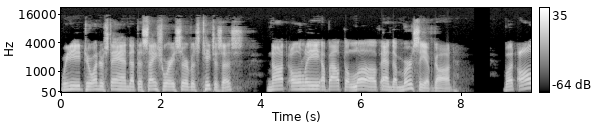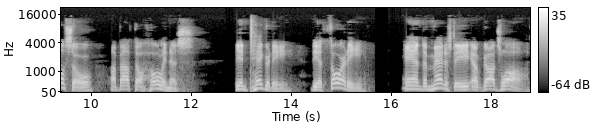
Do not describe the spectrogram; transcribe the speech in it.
we need to understand that the sanctuary service teaches us not only about the love and the mercy of God, but also about the holiness, the integrity, the authority, and the majesty of God's law.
